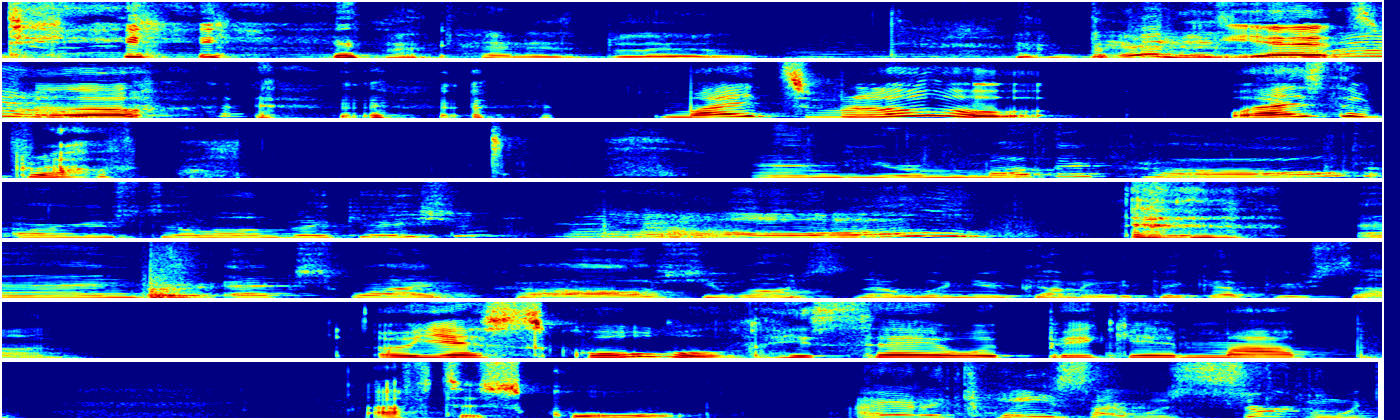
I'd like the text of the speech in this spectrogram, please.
the pen is blue. The pen is yeah, blue. it's blue. Why it's blue? What's the problem? And your mother called. Are you still on vacation? No. And your ex-wife called. She wants to know when you're coming to pick up your son. Oh, yes, school. He said we pick him up after school. I had a case I was certain would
